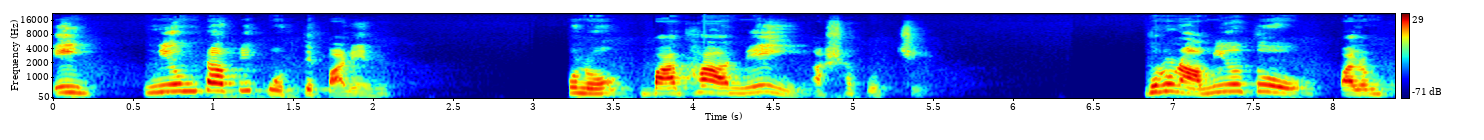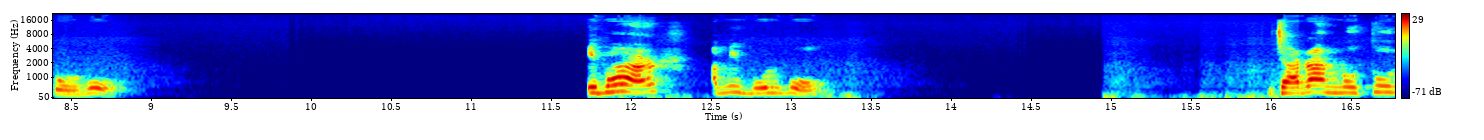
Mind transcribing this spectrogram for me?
এই নিয়মটা আপনি করতে পারেন। কোনো বাধা নেই আশা করছি। ধরুন আমিও তো পালন করব। এবার আমি বলব, যারা নতুন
